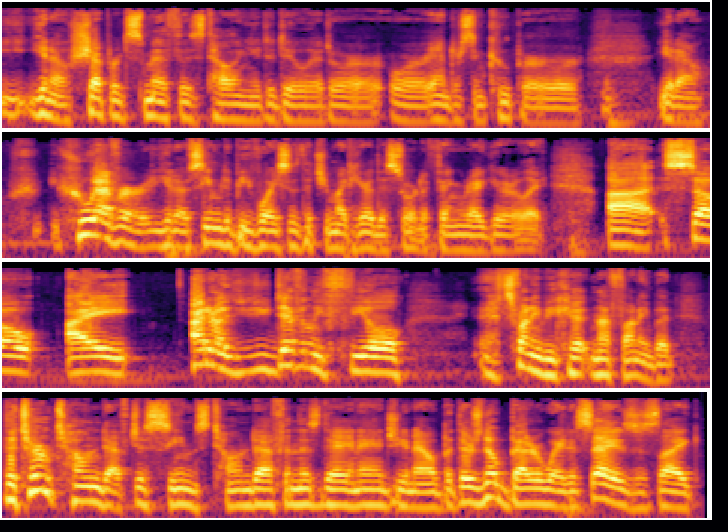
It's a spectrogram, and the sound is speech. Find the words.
you know Shepard Smith is telling you to do it, or or Anderson Cooper, or you know wh- whoever you know seem to be voices that you might hear this sort of thing regularly. Uh, so I I don't know. You definitely feel. It's funny because not funny, but the term tone deaf just seems tone deaf in this day and age, you know. But there's no better way to say. it. It's just like,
